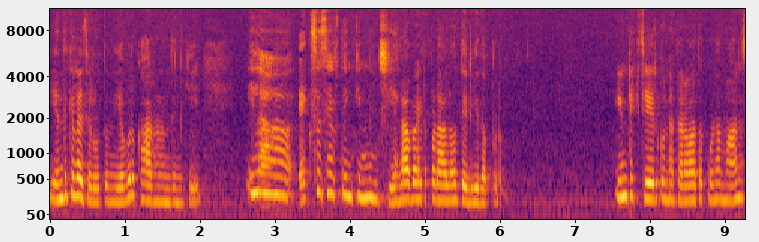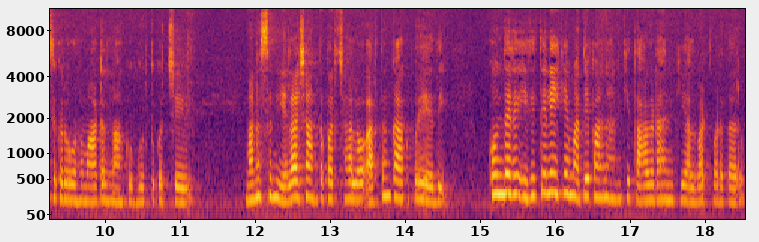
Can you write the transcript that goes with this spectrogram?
ఎందుకు ఇలా జరుగుతుంది? ఎవరు కారణం దీనికి? ఇలా ఎక్సెసివ్ థింకింగ్ నుంచి ఎలా బయటపడాలో తెలియదు అప్పుడు. ఇంటికి చేరుకున్న తర్వాత కూడా మానసిక రోగ మాటలు నాకు గుర్తుకొచ్చేవి. మనస్సును ఎలా శాంతపరచాలో అర్థం కాకపోయేది. కొందరు ఇది తెలియకే మద్యపానానికి తాగడానికి అలవాటు పడతారు.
